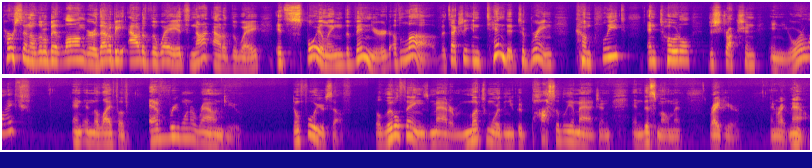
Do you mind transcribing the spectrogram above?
person a little bit longer, that'll be out of the way. It's not out of the way. It's spoiling the vineyard of love. It's actually intended to bring complete and total destruction in your life and in the life of everyone around you. Don't fool yourself. The little things matter much more than you could possibly imagine in this moment, right here and right now.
